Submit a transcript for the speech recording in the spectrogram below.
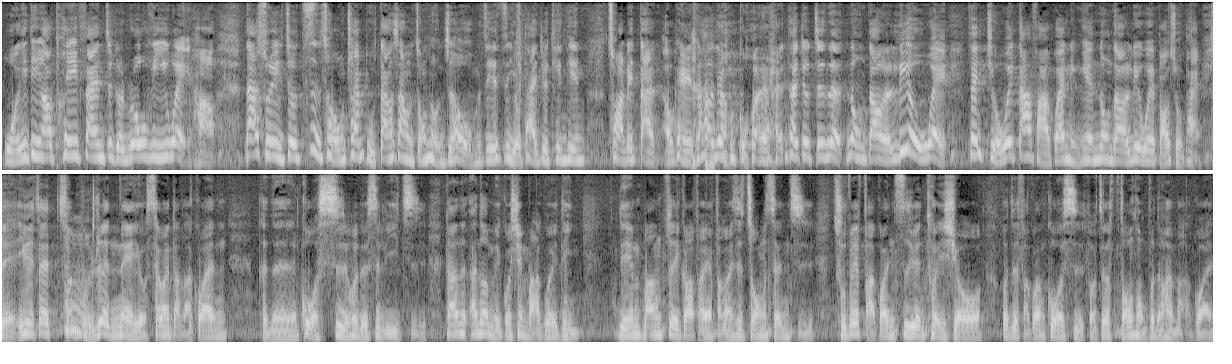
我一定要推翻这个 Roe v. Wade。好，那所以就自从川普当上了总统之后，我们这些自由派就天天抓了蛋，OK，然后就果然他就真的弄到了六位，在九位大法官里面弄到了六位保守派。对，因为在川普任内有三位大法官。可能过世或者是离职，那按照美国宪法规定。联邦最高法院法官是终身职，除非法官自愿退休或者法官过世，否则总统不能换法官。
